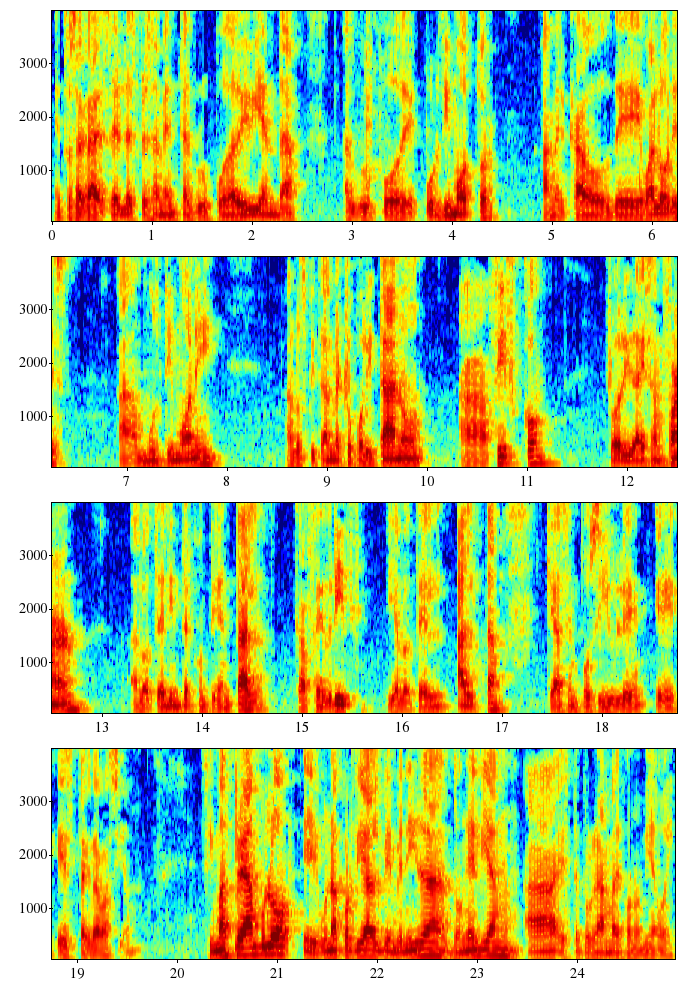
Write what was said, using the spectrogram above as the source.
Entonces agradecerle expresamente al grupo de vivienda, al grupo de Purdi Motor, a Mercado de Valores, a Multimoney, al Hospital Metropolitano, a FIFCO, Florida Ice Farm, al Hotel Intercontinental, Café Brit y al Hotel Alta, que hacen posible eh, esta grabación. Sin más preámbulo, eh, una cordial bienvenida, don Elian, a este programa de Economía Hoy.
